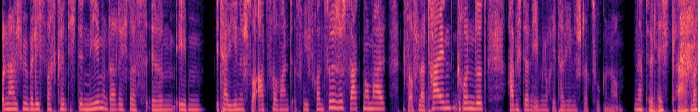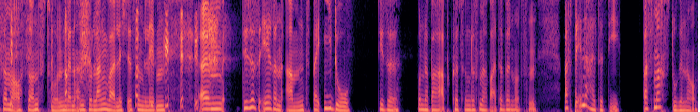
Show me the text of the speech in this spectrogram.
Und dann habe ich mir überlegt, was könnte ich denn nehmen? Und dadurch, dass ähm, eben Italienisch so artverwandt ist wie Französisch, sagt man mal, das auf Latein gründet, habe ich dann eben noch Italienisch dazu genommen. Natürlich, klar. Was soll man auch sonst tun, wenn einem so langweilig ist im Leben? Ähm, dieses Ehrenamt bei IDO, diese wunderbare Abkürzung dürfen wir weiter benutzen. Was beinhaltet die? Was machst du genau?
